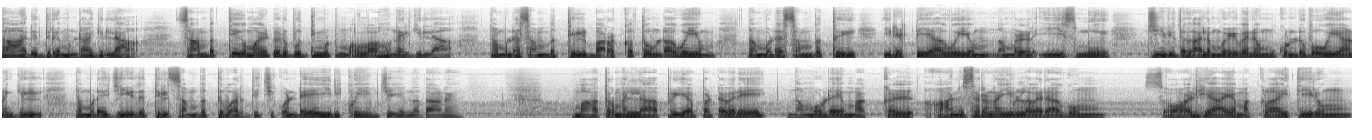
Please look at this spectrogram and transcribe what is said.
ദാരിദ്ര്യമുണ്ടാകില്ല സാമ്പത്തികമായിട്ടൊരു ബുദ്ധിമുട്ടും അള്ളാഹു നൽകില്ല നമ്മുടെ സമ്പത്തിൽ ബറക്കത്ത് ഉണ്ടാവുകയും നമ്മുടെ സമ്പത്ത് ഇരട്ടിയാകുകയും നമ്മൾ ഈ ഇസ്മ് ജീവിതകാലം മുഴുവനും കൊണ്ടുപോവുകയാണെങ്കിൽ നമ്മുടെ ജീവിതത്തിൽ സമ്പത്ത് വർദ്ധിച്ചു കൊണ്ടേയിരിക്കുകയും ചെയ്യുന്നതാണ്. മാത്രമല്ല പ്രിയപ്പെട്ടവരെ നമ്മുടെ മക്കൾ അനുസരണയുള്ളവരാകും. സ്വാലിയായ മക്കളായിത്തീരും.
